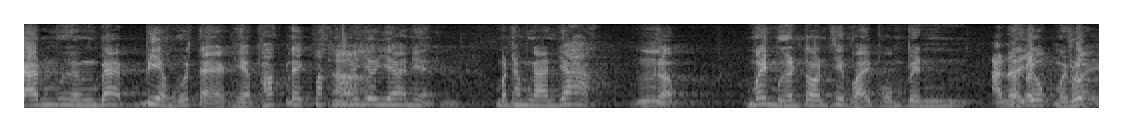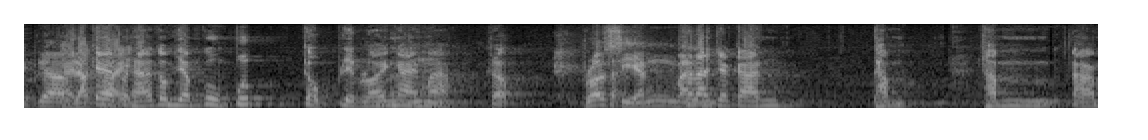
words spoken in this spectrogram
การเมืองแบบเบี้ยหัวแตกเนี่ยพักเล็กพักน้อยอ่าเยอะแยะเนี่ย มันทำงานยาก ครับ ไม่เหมือนตอนที่ผมผมเป็นอันนั้นนายกใหพรึม่บเดียว ไทยรักๆแก้ปัญหาต้มยำกุ้งปุ๊บจบเรียบร้อยง่ายมากครับ เพราะเสียงมัน ข้าราชการทำทำตาม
